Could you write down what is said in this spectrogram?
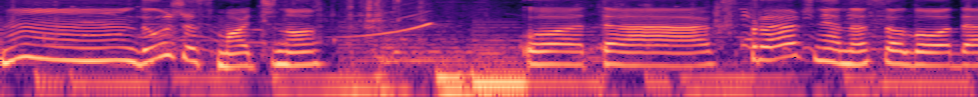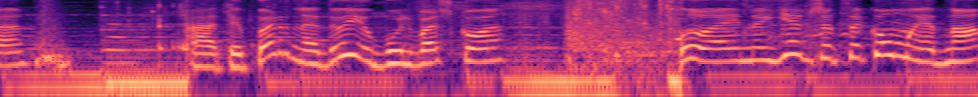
Ммм, дуже смачно. О, так, справжня насолода. А тепер надую бульбашку. Ой, ну як же це комедно.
